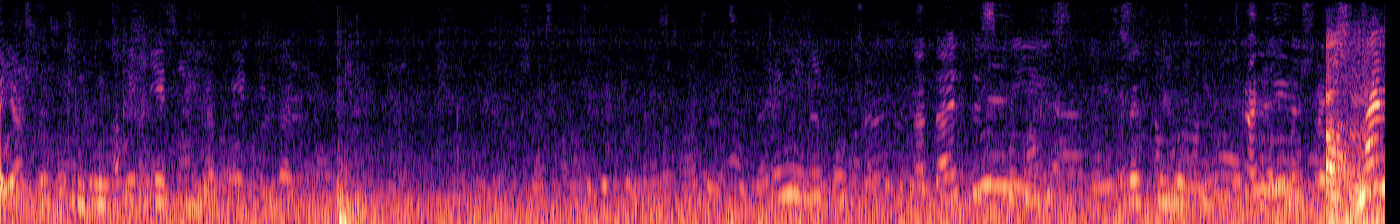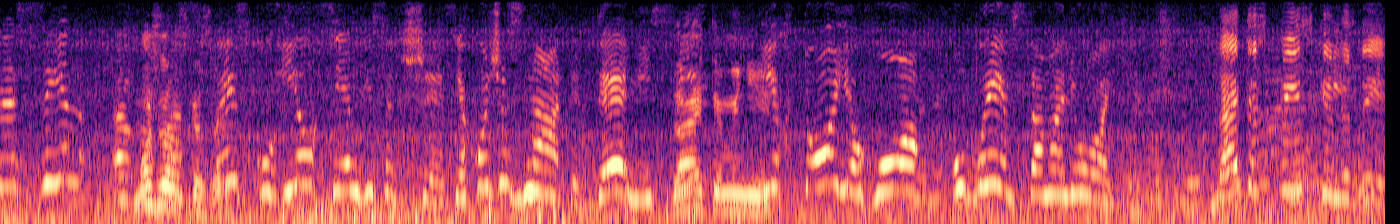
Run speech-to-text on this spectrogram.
Я. У мене син е, Можна в розказати? списку Іл-76. Я хочу знати, де мій син Дайте мені. і хто його убив в самольоті. Дайте списки людині.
